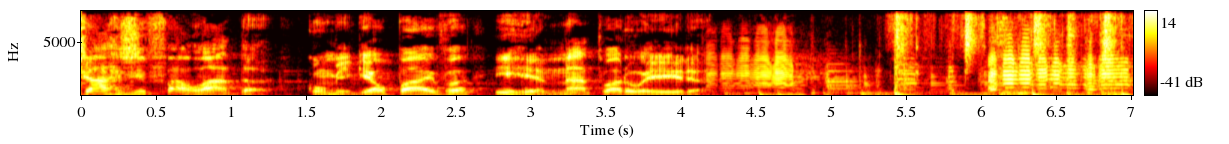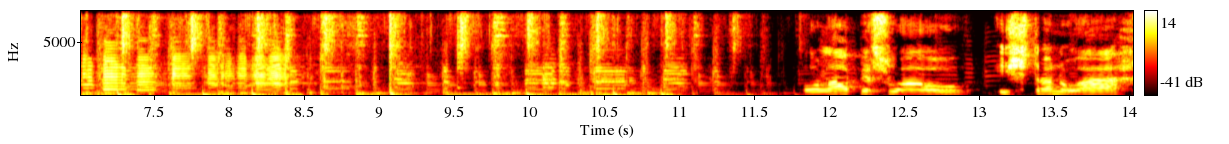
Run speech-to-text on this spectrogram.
Charge Falada, com Miguel Paiva e Renato Aroeira. Olá, pessoal. Está no ar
